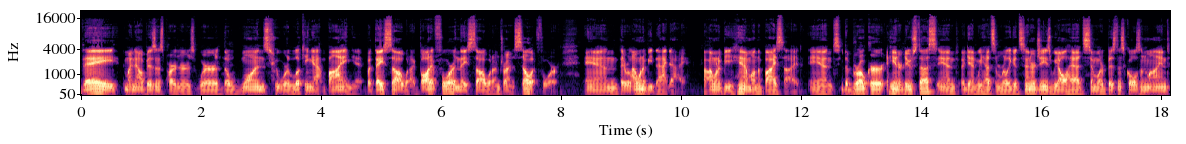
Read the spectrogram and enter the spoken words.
they, my now business partners, were the ones who were looking at buying it, but they saw what I bought it for and they saw what I'm trying to sell it for. And they were, I want to be that guy. I want to be him on the buy side. And the broker, he introduced us. And again, we had some really good synergies. We all had similar business goals in mind.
